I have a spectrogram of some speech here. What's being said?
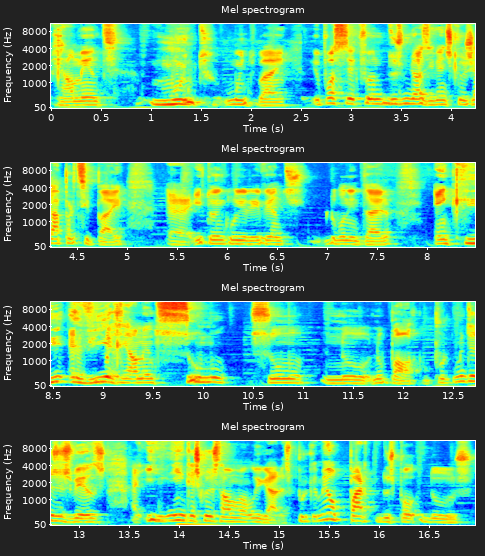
realmente muito, muito bem. Eu posso dizer que foi um dos melhores eventos que eu já participei, uh, e estou a incluir eventos do mundo inteiro, em que havia realmente sumo sumo no, no palco, porque muitas das vezes, e em que as coisas estavam ligadas, porque a maior parte dos, dos,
